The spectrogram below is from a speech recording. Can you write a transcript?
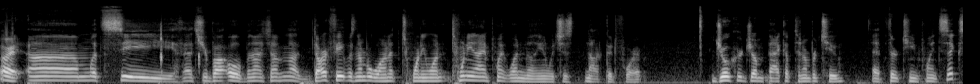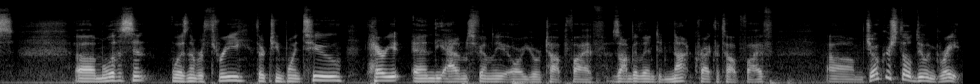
all right. Um, let's see. That's your bo- oh, but not, not Dark Fate was number one at 21, 29.1 million, which is not good for it. Joker jumped back up to number two at 13.6. Uh, Maleficent was number three, 13.2. Harriet and the Addams Family are your top five. Zombieland did not crack the top five. Um, Joker's still doing great.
